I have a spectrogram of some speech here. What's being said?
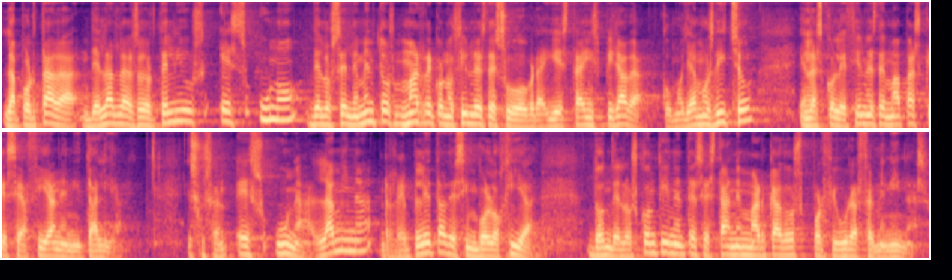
La portada del Atlas de Ortelius es uno de los elementos más reconocibles de su obra y está inspirada, como ya hemos dicho, en las colecciones de mapas que se hacían en Italia. Es una lámina repleta de simbología, donde los continentes están enmarcados por figuras femeninas.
